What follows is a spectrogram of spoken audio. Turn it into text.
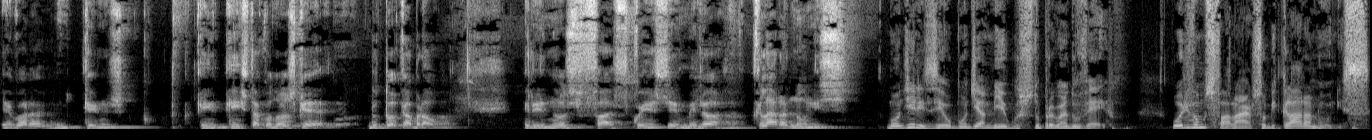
E agora quem, quem, quem está conosco é Dr. Cabral. Ele nos faz conhecer melhor Clara Nunes. Bom dia, Eliseu. Bom dia, amigos do programa do Velho. Hoje vamos falar sobre Clara Nunes,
